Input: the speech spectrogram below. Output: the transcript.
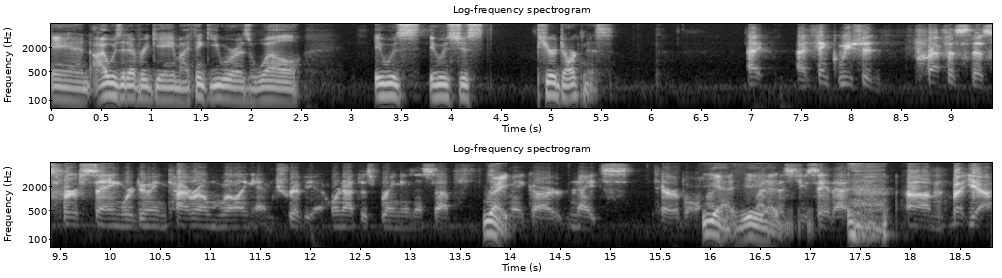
And I was at every game. I think you were as well. It was it was just pure darkness. I, I think we should preface this first saying we're doing Tyrone Willingham trivia. We're not just bringing this up to Right. make our nights terrible. Yeah, I yeah, might yeah. you say that. um, but yeah,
